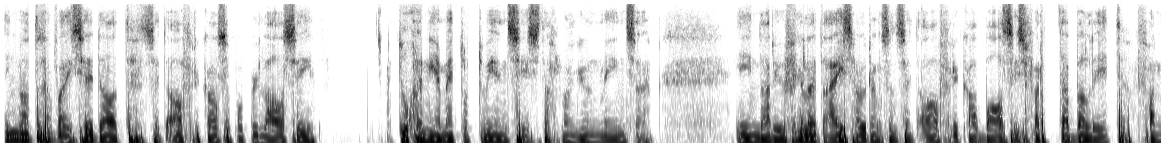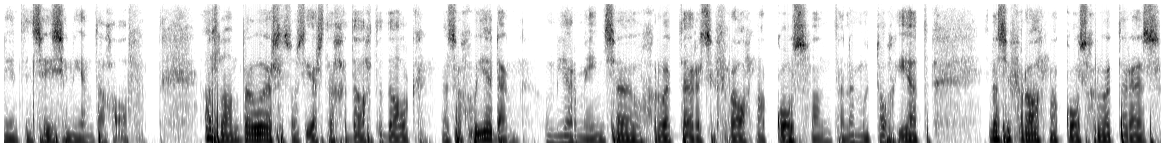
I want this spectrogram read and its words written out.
en wat gewys het dat Suid-Afrika se populasie toegeneem het tot 62 miljoen mense en dat die hoeveelheid huishoudings in Suid-Afrika basies verdubbel het van 1996 af. As landbouers is ons eerste gedagte dalk is 'n goeie ding. Hoe meer mense, hoe groter is die vraag na kos want hulle moet tog eet. En as die vraag na kos groter is,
